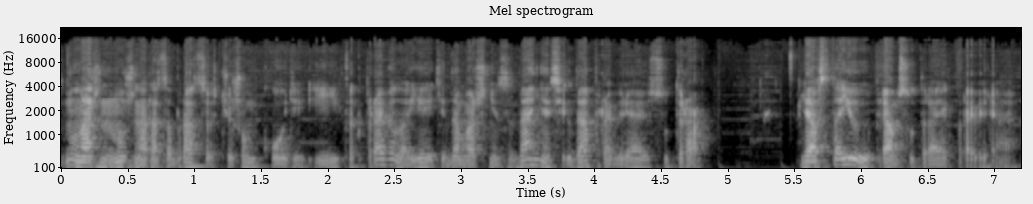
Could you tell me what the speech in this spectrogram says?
ну, нужно, нужно разобраться в чужом коде. И, как правило, я эти домашние задания всегда проверяю с утра. Я встаю и прям с утра их проверяю.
